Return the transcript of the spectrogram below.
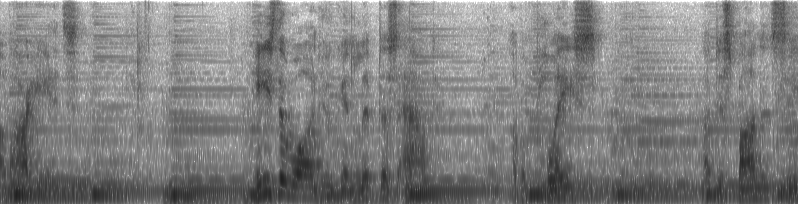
of our heads. He's the one who can lift us out of a place of despondency,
